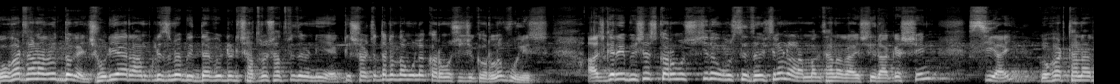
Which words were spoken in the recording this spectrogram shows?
Goghat থানার উদ্যোগে ঝড়িয়া রামকৃষ্ণ বিদ্যাপীঠের ছাত্রছাত্রীদের নিয়ে একটি সচেতনতামূলক কর্মসূচি করল পুলিশ। আজকের এই বিশেষ কর্মসূচিতে উপস্থিত হয়েছিলেন আরামবাগ থানার আইসি রাকেশ সিং, সিআই গোঘাট থানার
